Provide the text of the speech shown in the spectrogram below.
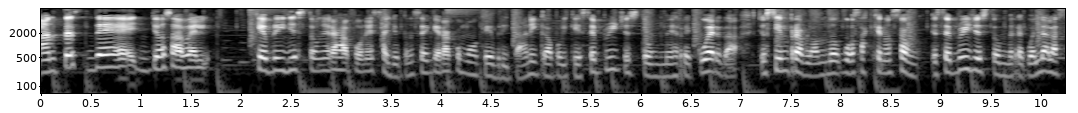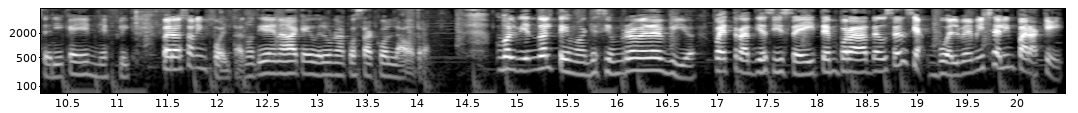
Antes de yo saber que Bridgestone era japonesa, yo pensé que era como que británica, porque ese Bridgestone me recuerda, yo siempre hablando cosas que no son, ese Bridgestone me recuerda a la serie que hay en Netflix, pero eso no importa, no tiene nada que ver una cosa con la otra. Volviendo al tema que siempre me desvío, pues tras 16 temporadas de ausencia, vuelve Michelin para qué?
